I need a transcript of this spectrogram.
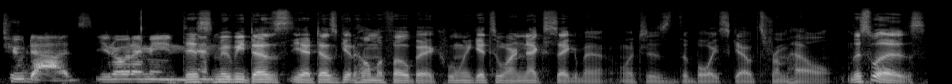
two dads. You know what I mean? This And movie does, yeah, it does get homophobic when we get to our next segment, which is the Boy Scouts from Hell. This was,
